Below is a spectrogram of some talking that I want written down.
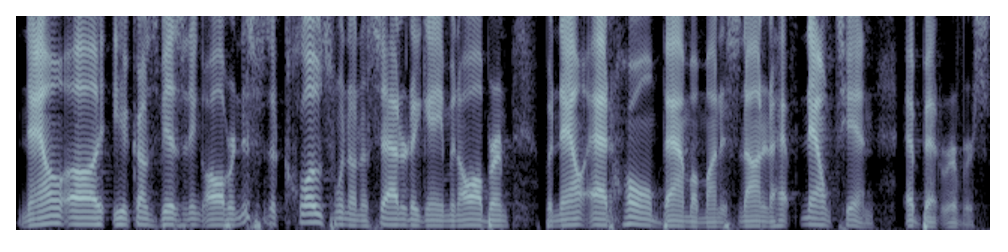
Now uh, here comes visiting Auburn. This was a close one on a Saturday game in Auburn, but now at home, Bama minus nine and a half, now ten at Bet Rivers.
